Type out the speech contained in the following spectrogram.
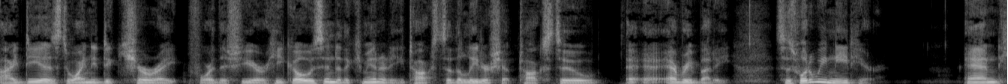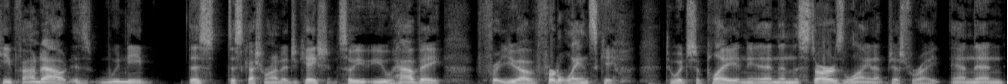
ideas do I need to curate for this year? He goes into the community, talks to the leadership, talks to everybody, says, what do we need here? And he found out is we need this discussion around education. So you, you have a you have a fertile landscape to which to play, and and then the stars line up just right, and then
